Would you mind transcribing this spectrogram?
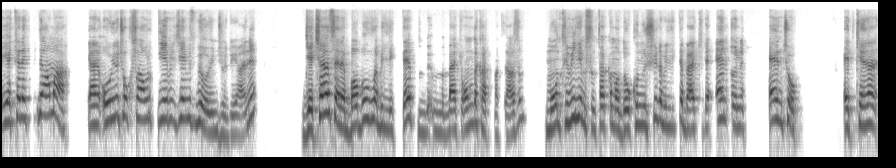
yetenekli ama yani oyunu çok savruk diyebileceğimiz bir oyuncuydu yani. Geçen sene Bubble'la birlikte belki onu da katmak lazım. Monty Williams'ın takıma dokunuşuyla birlikte belki de en öne, en çok etkilenen,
